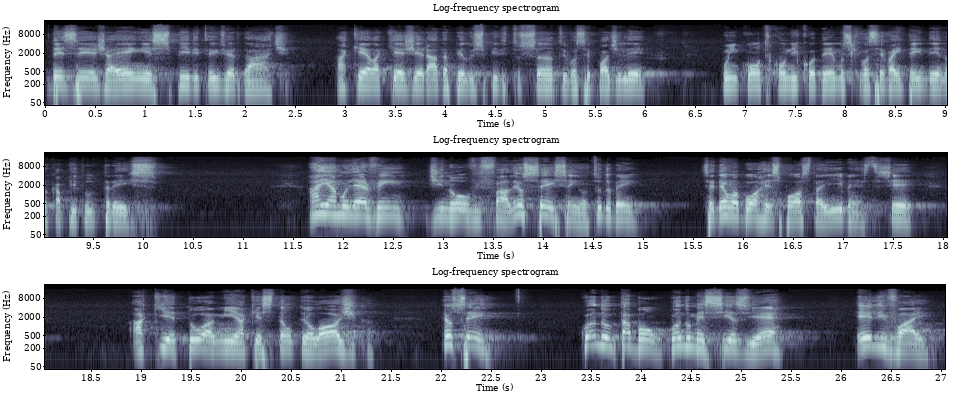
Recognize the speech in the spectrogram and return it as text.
deseja é em espírito e verdade, aquela que é gerada pelo Espírito Santo, e você pode ler o encontro com Nicodemos que você vai entender no capítulo 3. Aí a mulher vem de novo e fala: Eu sei, Senhor, tudo bem. Você deu uma boa resposta aí, mestre. Você aquietou a minha questão teológica. Eu sei. Quando tá bom, quando o Messias vier, ele vai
